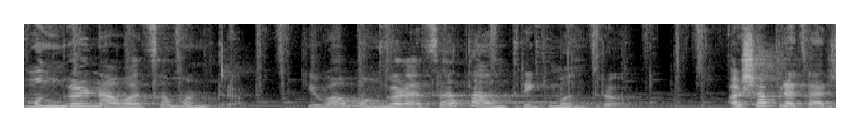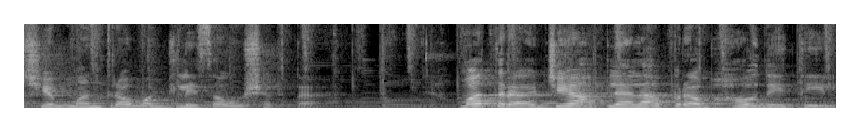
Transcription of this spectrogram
मंगळ नावाचा मंत्र किंवा मंगळाचा तांत्रिक मंत्र अशा प्रकारचे मंत्र म्हटले जाऊ शकतात. मात्र जे आपल्याला प्रभाव देतील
